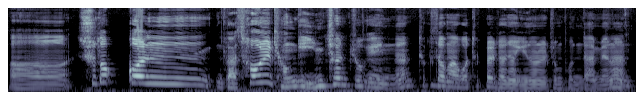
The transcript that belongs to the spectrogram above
어 수도권 그러니까 서울 경기 인천 쪽에 있는 특성하고 특별 전형 인원을 좀 본다면은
